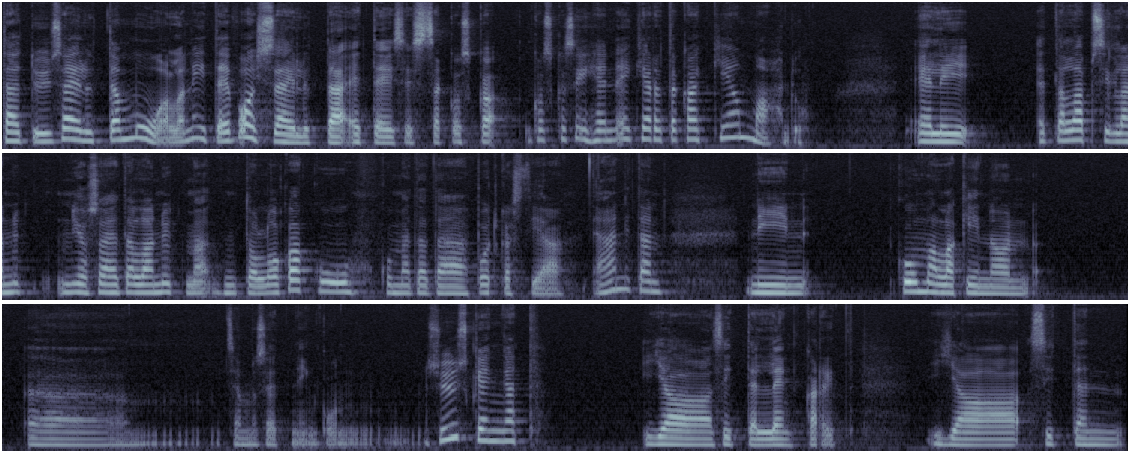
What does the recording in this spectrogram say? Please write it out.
täytyy säilyttää muualla. Niitä ei voi säilyttää eteisessä, koska, koska siihen ei kerta kaikkiaan mahdu. Eli että lapsilla nyt, jos ajatellaan nyt, mä, nyt on lokakuu, kun mä tätä podcastia äänitän, niin kummallakin on öö, semmoiset niin syyskengät ja sitten lenkkarit. Ja sitten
